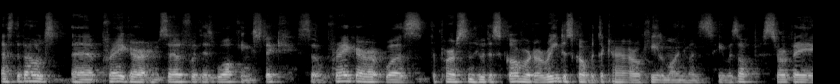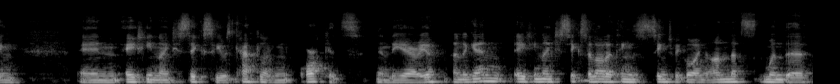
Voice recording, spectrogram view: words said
That's about uh, Praeger himself with his walking stick. So Praeger was the person who discovered or rediscovered the Carrowkeel monuments. He was up surveying in 1896. He was cataloguing orchids in the area. And again, 1896, a lot of things seem to be going on. That's when the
